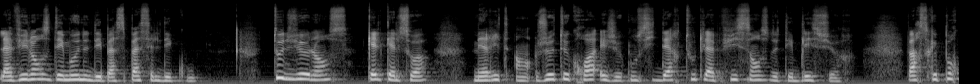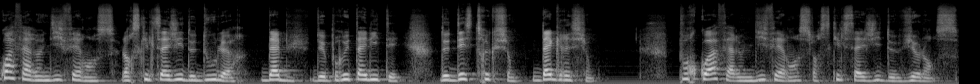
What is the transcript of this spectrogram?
la violence des mots ne dépasse pas celle des coups. Toute violence, quelle qu'elle soit, mérite un je te crois et je considère toute la puissance de tes blessures. Parce que pourquoi faire une différence lorsqu'il s'agit de douleur, d'abus, de brutalité, de destruction, d'agression? Pourquoi faire une différence lorsqu'il s'agit de violence?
